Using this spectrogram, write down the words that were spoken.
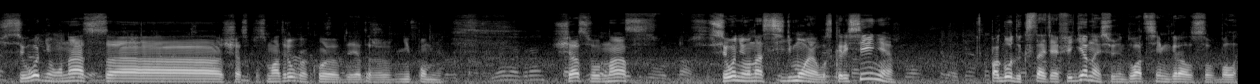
Сегодня у нас, сейчас посмотрю, какое, я даже не помню. Сейчас у нас, сегодня у нас седьмое воскресенье. Погода, кстати, офигенная, сегодня 27 градусов было.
